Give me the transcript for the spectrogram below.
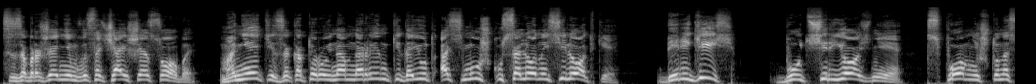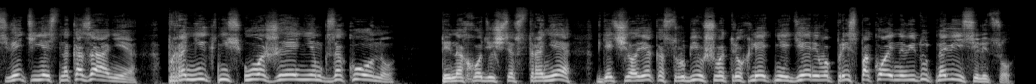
с изображением высочайшей особы. Монете, за которую нам на рынке дают осьмушку соленой селедки. Берегись! Будь серьезнее! Вспомни, что на свете есть наказание. Проникнись уважением к закону. Ты находишься в стране, где человека, срубившего трехлетнее дерево, преспокойно ведут на виселицу,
